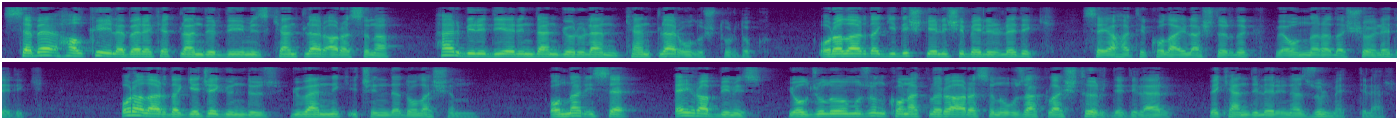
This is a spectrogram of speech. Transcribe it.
Sebe halkı ile bereketlendirdiğimiz kentler arasına her biri diğerinden görülen kentler oluşturduk. Oralarda gidiş gelişi belirledik, seyahati kolaylaştırdık ve onlara da şöyle dedik. Oralarda gece gündüz güvenlik içinde dolaşın. Onlar ise, ey Rabbimiz, yolculuğumuzun konakları arasını uzaklaştır dediler ve kendilerine zulmettiler.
